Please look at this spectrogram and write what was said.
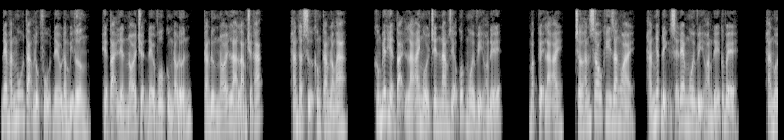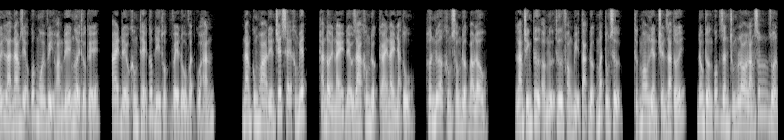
đem hắn ngũ tạng lục phủ đều đâm bị thương, hiện tại liền nói chuyện đều vô cùng đau đớn, càng đừng nói là làm chuyện khác. Hắn thật sự không cam lòng a. Không biết hiện tại là ai ngồi trên Nam Diệu quốc ngôi vị hoàng đế. Mặc kệ là ai, chờ hắn sau khi ra ngoài, hắn nhất định sẽ đem ngôi vị hoàng đế cướp về. Hắn mới là Nam Diệu quốc ngôi vị hoàng đế người thừa kế, ai đều không thể cướp đi thuộc về đồ vật của hắn. Nam Cung Hoa đến chết sẽ không biết, hắn đời này đều ra không được cái này nhà tù, hơn nữa không sống được bao lâu. Lam Chính Tư ở ngự thư phòng bị tạc được mất tung sự, thực mau liền truyền ra tới, Đông Tưởng quốc dân chúng lo lắng sốt ruột,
